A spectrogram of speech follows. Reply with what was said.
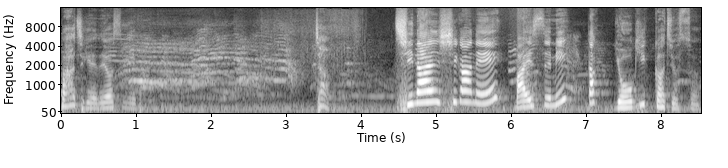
빠지게 되었습니다. 자, 지난 시간에 말씀이 딱 여기까지였어요.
